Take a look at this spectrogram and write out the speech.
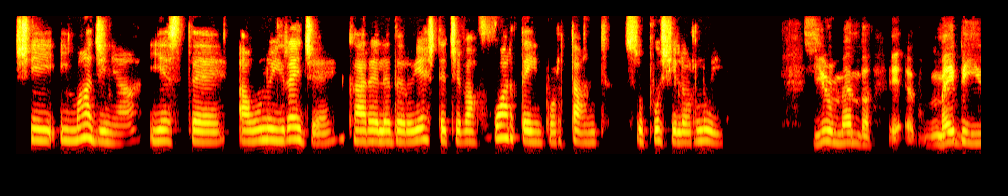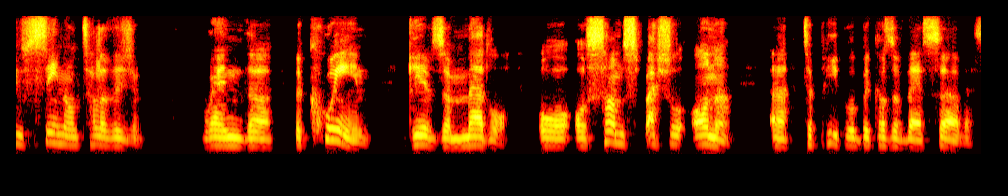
Și imaginea este a unui rege care le dăruiește ceva foarte important supușilor lui. You remember, it- maybe you've seen on television when the the queen gives a medal or or some special honor uh, to people because of their service.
